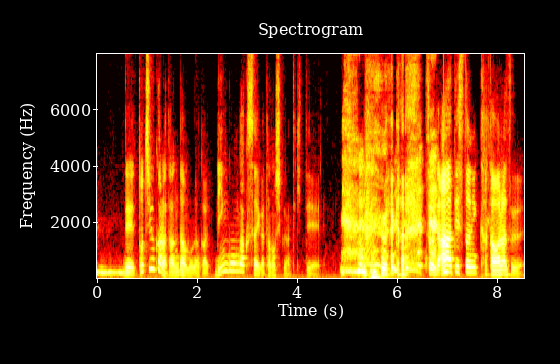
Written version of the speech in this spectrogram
うん。で途中からだんだんもうなんかリンゴ音楽祭が楽しくなってきて なんかそうでアーティストに関わらず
